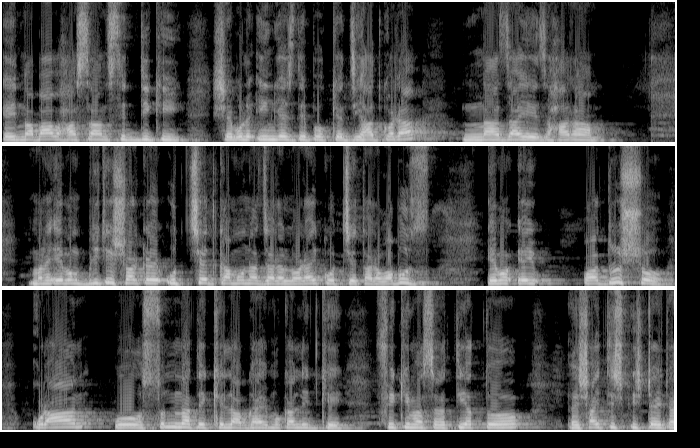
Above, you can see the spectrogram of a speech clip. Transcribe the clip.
এই নবাব হাসান সিদ্দিকী, সে বলে ইংরেজদের পক্ষে জিহাদ করা নাজায়েজ হারাম। মানে এবং ব্রিটিশ সরকারের উচ্ছেদ কামনা যারা লড়াই করছে তারা অবুজ এবং এই অদৃশ্য কোরআন ও সুন্নাতে খেলাফ গায়ে মুকাল্লিদকে ফিকি মাসার তিয়াত্তর সাঁত্রিশ পৃষ্ঠা এটা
